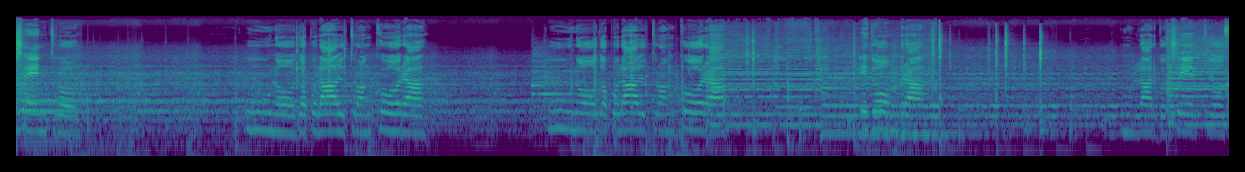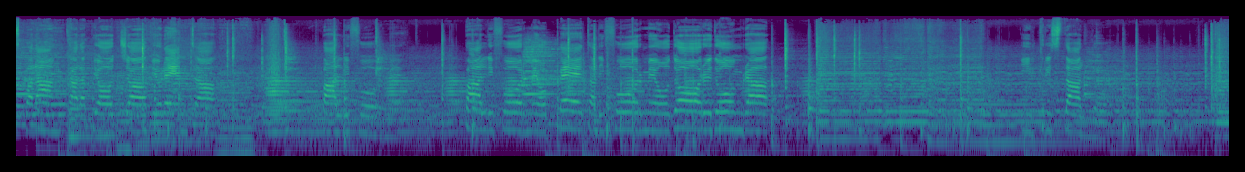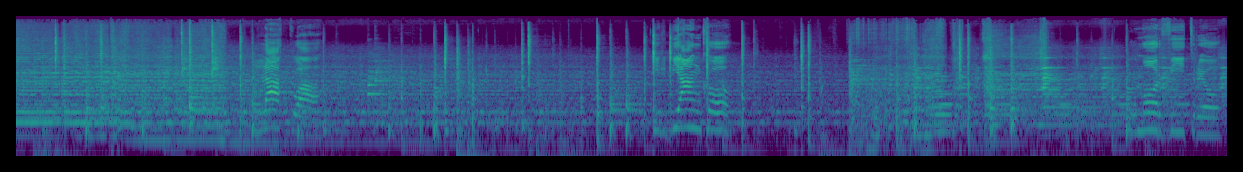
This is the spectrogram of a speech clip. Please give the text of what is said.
centro, uno dopo l'altro ancora, uno dopo l'altro ancora, ed ombra, un largo cerchio spalanca la pioggia violenta, palliforme, palliforme o petaliforme, odore ed ombra, cristallo. l'acqua, il bianco, umor vitreo,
